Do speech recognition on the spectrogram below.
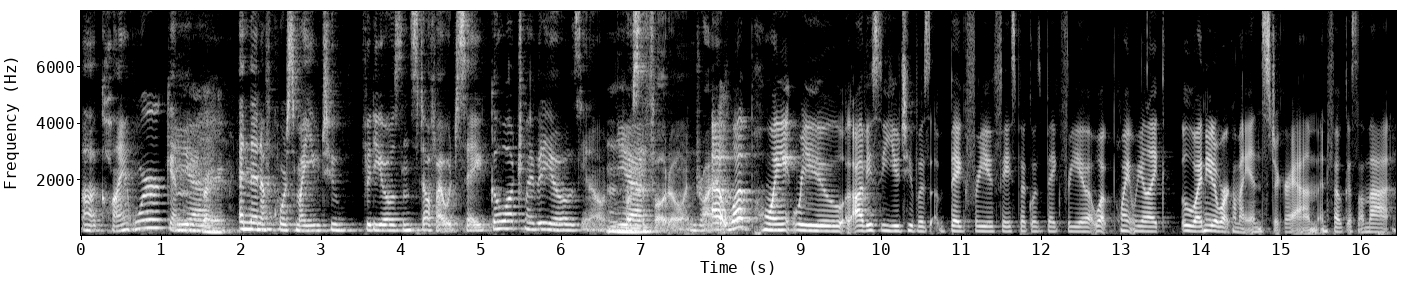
uh, client work and Yeah. Right. and then of course my YouTube videos and stuff. I would say, go watch my videos, you know, Yeah. post a photo and drive. At what point were you? Obviously, YouTube was big for you. Facebook was big for you. At what point were you like, "Ooh, I need to work on my Instagram and focus on that"?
